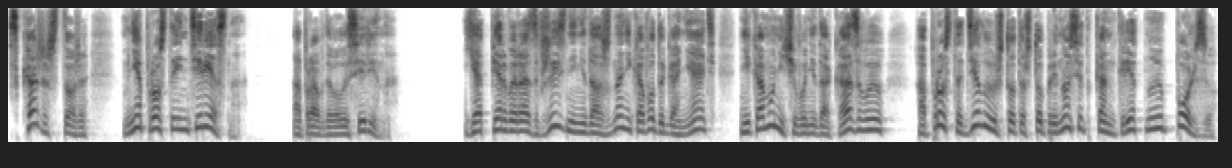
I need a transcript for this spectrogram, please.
«Скажешь тоже, мне просто интересно», — оправдывалась Ирина. Я первый раз в жизни не должна никого догонять, никому ничего не доказываю, а просто делаю что-то, что приносит конкретную пользу.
